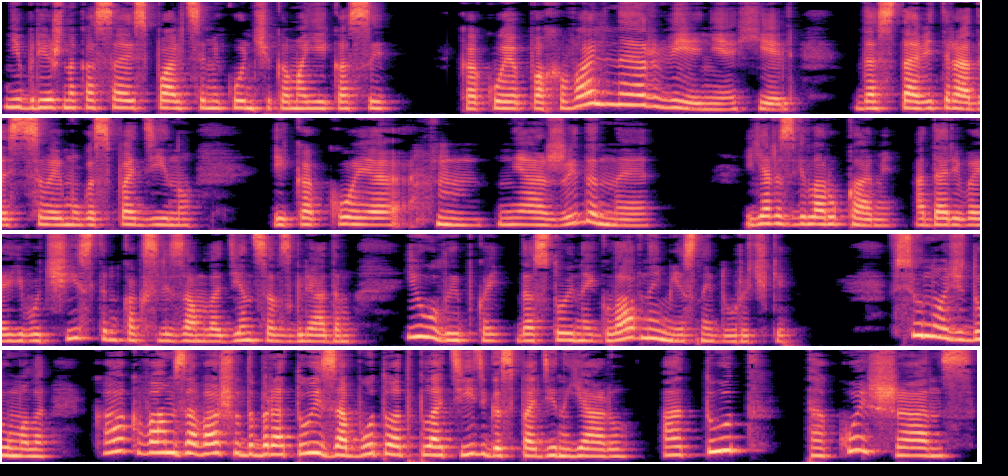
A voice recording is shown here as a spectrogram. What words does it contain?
небрежно касаясь пальцами кончика моей косы. «Какое похвальное рвение, Хель, доставить радость своему господину! И какое... Хм, неожиданное!» Я развела руками, одаривая его чистым, как слеза младенца, взглядом и улыбкой, достойной главной местной дурочки. Всю ночь думала, как вам за вашу доброту и заботу отплатить, господин Ярл. А тут такой шанс.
